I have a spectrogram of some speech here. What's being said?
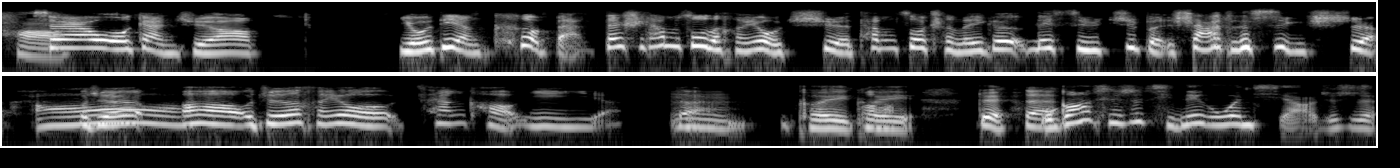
好，虽然我感觉啊有点刻板，但是他们做的很有趣，他们做成了一个类似于剧本杀的形式。哦，我觉得啊，我觉得很有参考意义。嗯，可以可以，对我刚刚其实提那个问题啊，就是，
